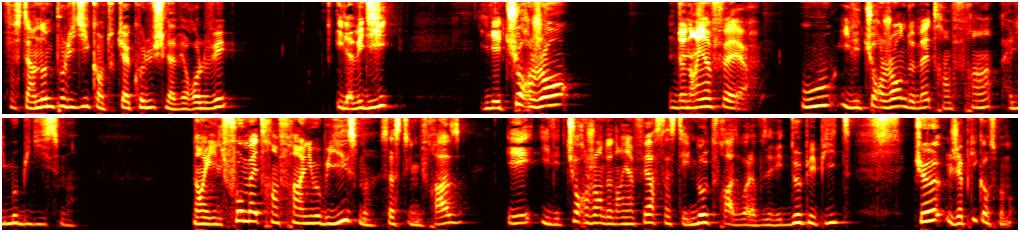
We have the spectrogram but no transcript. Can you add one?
enfin c'était un homme politique, en tout cas Coluche l'avait relevé, il avait dit, il est urgent de ne rien faire, ou il est urgent de mettre un frein à l'immobilisme. Non, il faut mettre un frein à l'immobilisme, ça c'était une phrase, et il est urgent de ne rien faire, ça c'était une autre phrase. Voilà, vous avez deux pépites que j'applique en ce moment.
